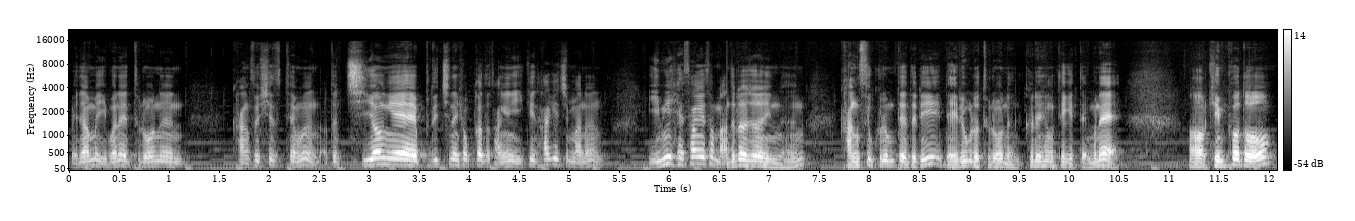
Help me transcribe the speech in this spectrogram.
왜냐하면 이번에 들어오는 강수 시스템은 어떤 지형에 부딪히는 효과도 당연히 있긴 하겠지만은 이미 해상에서 만들어져 있는 강수 구름대들이 내륙으로 들어오는 그런 형태이기 때문에 어, 김포도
